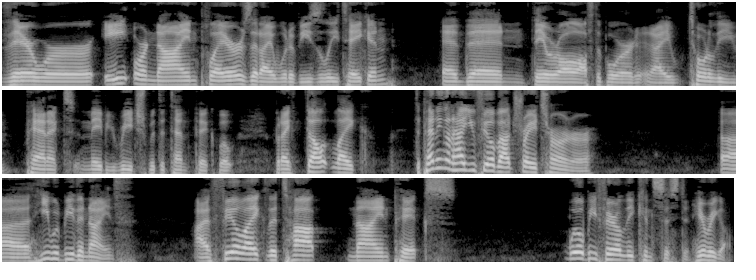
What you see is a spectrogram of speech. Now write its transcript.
there were eight or nine players that I would have easily taken, and then they were all off the board, and I totally panicked, and maybe reached with the tenth pick, but but I felt like, depending on how you feel about Trea Turner, uh, he would be the ninth. I feel like the top nine picks will be fairly consistent. Here we go,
